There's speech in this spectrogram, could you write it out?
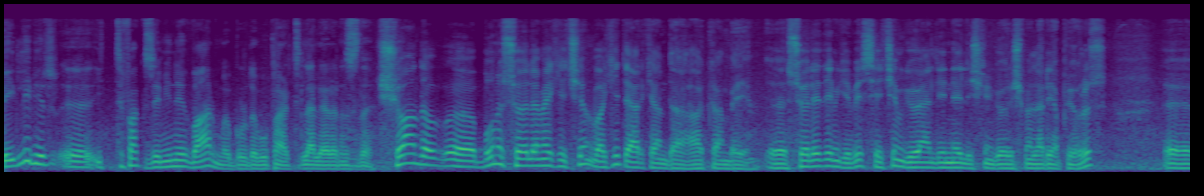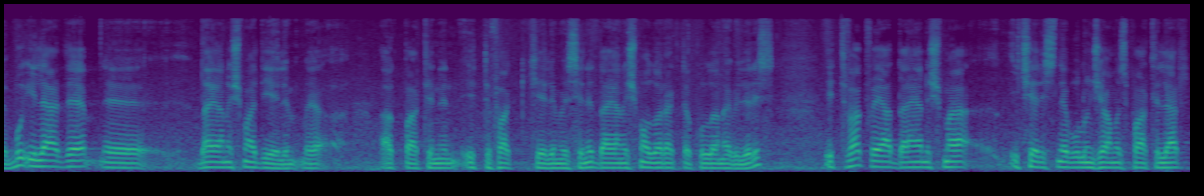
belli bir e, ittifak zemini var mı burada bu partilerle aranızda? Şu anda e, bunu söylemek için vakit erken daha Hakan Bey. E, söylediğim gibi seçim güvenliğine ilişkin görüşmeler yapıyoruz. E, bu ileride e, dayanışma diyelim ve AK Parti'nin ittifak kelimesini dayanışma olarak da kullanabiliriz. İttifak veya dayanışma içerisinde bulunacağımız partiler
